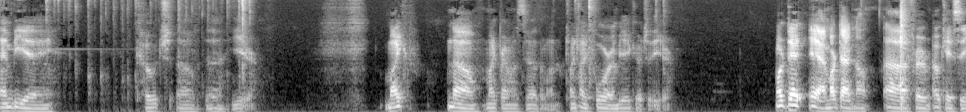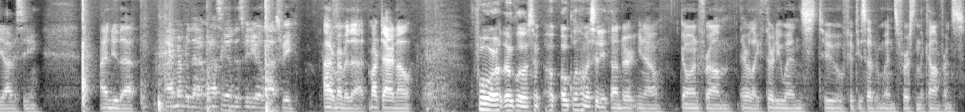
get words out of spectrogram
NBA Coach of the Year. Mike, no, Mike Brown was the other one. 2024 NBA Coach of the Year. Mark Dad, yeah, Mark Daigneault uh, for OKC, obviously. I knew that. I remember that. When I was thinking of this video last week, I remember that. Mark Daigneault for the Oklahoma, City Thunder, you know, going from, they were like 30 wins to 57 wins, first in the conference.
